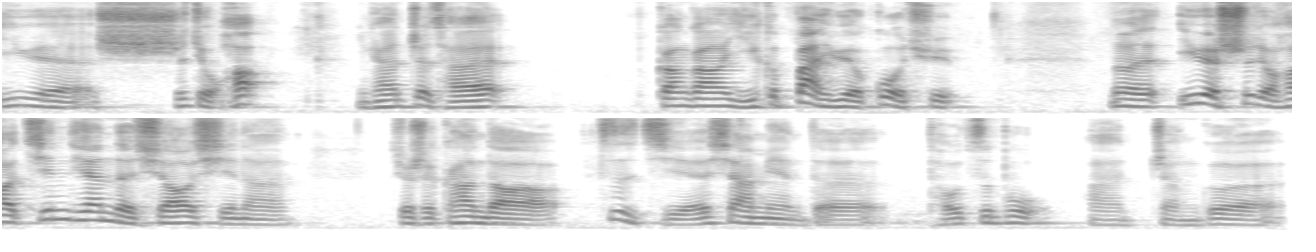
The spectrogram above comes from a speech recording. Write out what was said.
一月十九号，你看这才刚刚一个半月过去。那一月十九号今天的消息呢，就是看到字节下面的投资部啊，整个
